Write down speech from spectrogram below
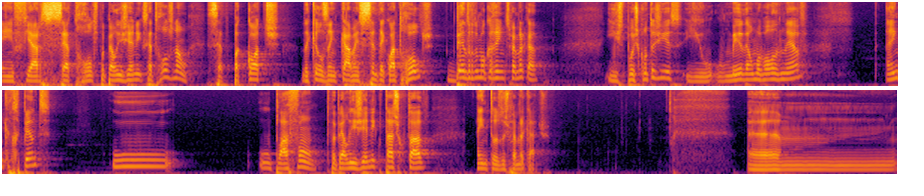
a enfiar sete rolos de papel higiênico, sete rolos não, sete pacotes daqueles em que cabem 64 rolos dentro do meu carrinho de supermercado. E isto depois contagia-se. E o, o, medo é uma bola de neve em que de repente o, o plafond de papel higiênico está escutado em todos os supermercados. Hum,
